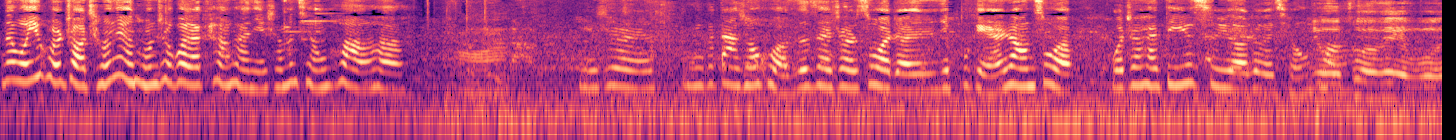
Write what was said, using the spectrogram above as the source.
那我一会儿找乘警同志过来看看你什么情况哈。好啊。你是那个大小伙子在这儿坐着，也不给人让座，我这还第一次遇到这个情况。有座位我。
